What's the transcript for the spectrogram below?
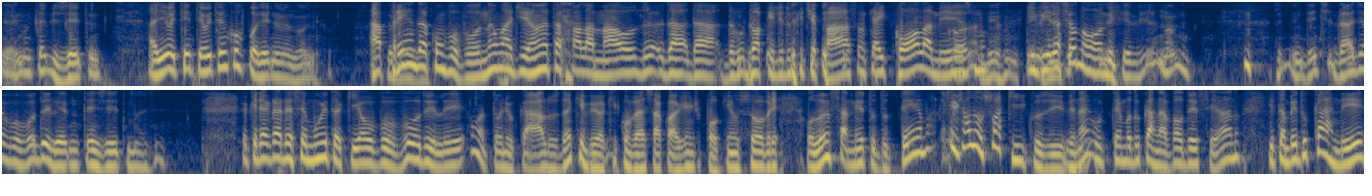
Aí não teve jeito. Aí em 88 eu incorporei no meu nome. Aprenda com vovô, não adianta falar mal do, da, da, do, do, apelido que te passam, que aí cola mesmo, cola mesmo e vira seu nome. Vira nome. Identidade é vovô do Ilê, não tem jeito mais. Eu queria agradecer muito aqui ao vovô do Ilê, o Antônio Carlos, né, que veio aqui conversar com a gente um pouquinho sobre o lançamento do tema. Ele já lançou aqui, inclusive, né? O tema do carnaval desse ano e também do carnê,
